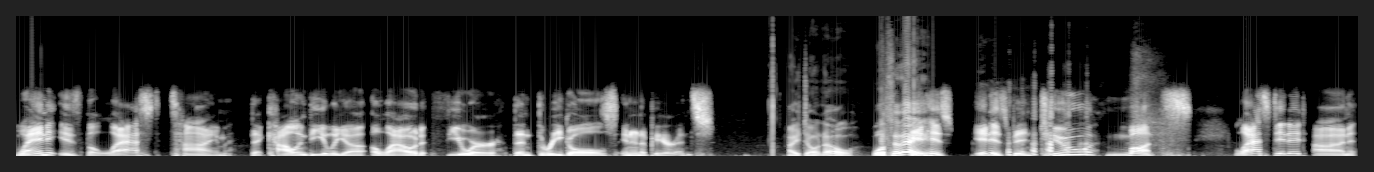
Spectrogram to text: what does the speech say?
when is the last time that Collin Delia allowed fewer than three goals in an appearance? I don't know. Well, today it has it has been two months. Last did it on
